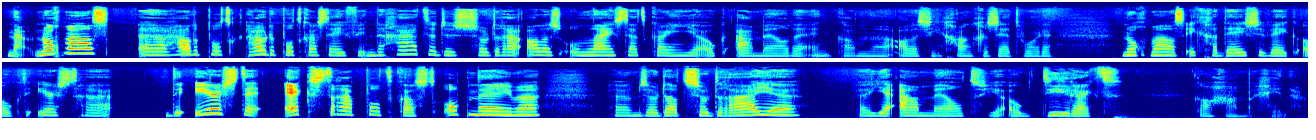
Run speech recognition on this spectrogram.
Nou, nogmaals, uh, hou, de hou, de podcast even in de gaten. Dus zodra alles online staat, kan je je ook aanmelden en kan uh, alles in gang gezet worden. Nogmaals, ik ga deze week ook de eerste, de eerste extra podcast opnemen. Um, zodat zodra je uh, je aanmeldt, je ook direct kan gaan beginnen.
